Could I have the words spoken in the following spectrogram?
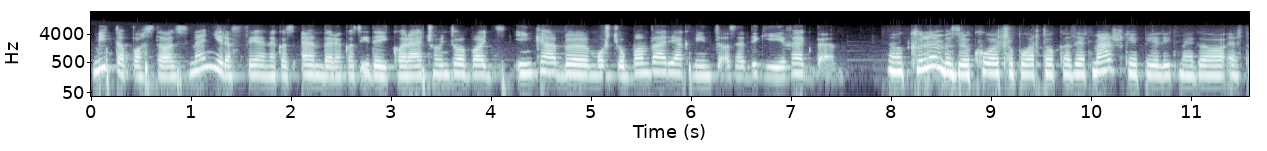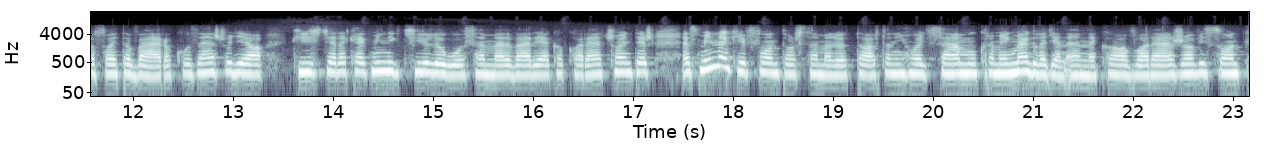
Mit tapasztalsz, mennyire félnek az emberek az idei karácsonytól, vagy inkább most jobban várják, mint az eddigi években? A különböző korcsoportok azért másképp élik meg a, ezt a fajta várakozást. Ugye a kisgyerekek mindig csillogó szemmel várják a karácsonyt, és ezt mindenképp fontos szem előtt tartani, hogy számukra még meglegyen ennek a varázsa, viszont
